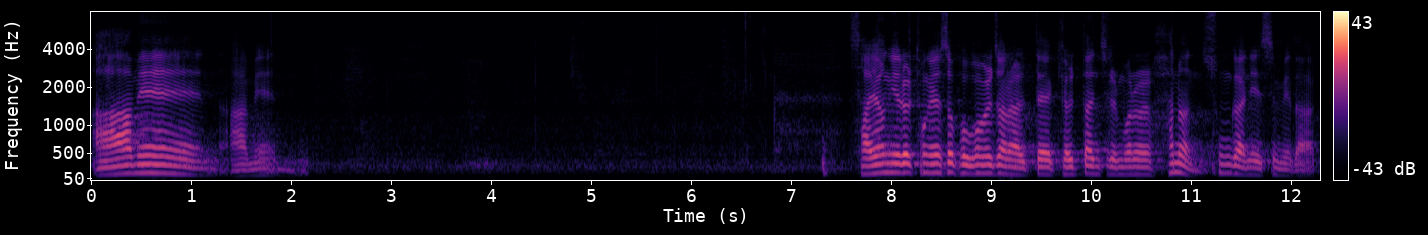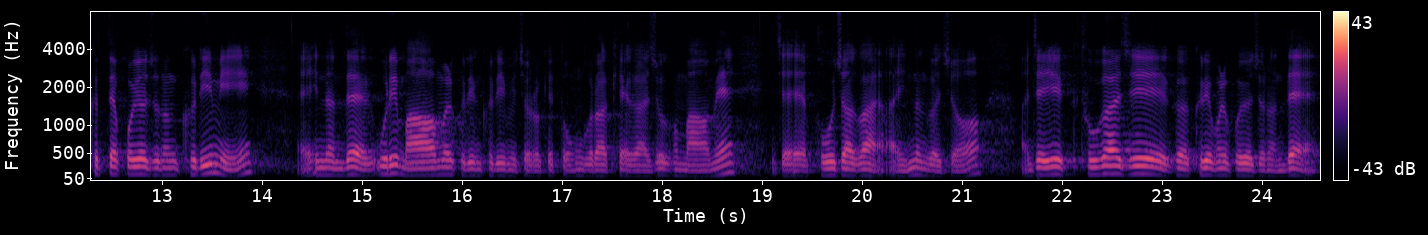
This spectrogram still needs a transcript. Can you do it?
아멘 아멘 사형리를 통해서 복음을 전할 때 결단 질문을 하는 순간이 있습니다. 그때 보여주는 그림이 있는데 우리 마음을 그린 그림이죠. 이렇게 동그랗게 해가지고 그 마음에 이제 보좌가 있는 거죠. 이제 이 두 가지 그 그림을 보여주는데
